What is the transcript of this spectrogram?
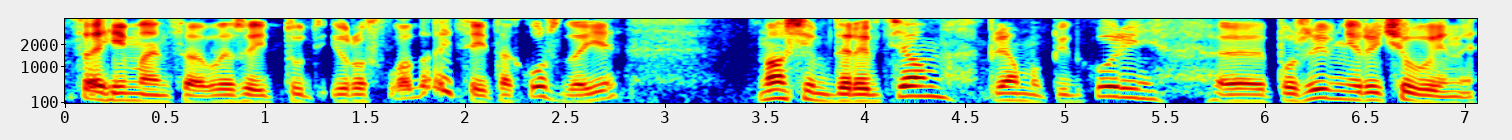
Це гіменця лежить тут і розкладається, і також дає нашим деревцям прямо під корінь е, поживні речовини.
